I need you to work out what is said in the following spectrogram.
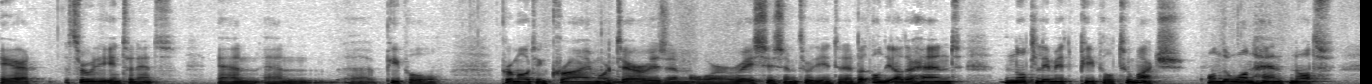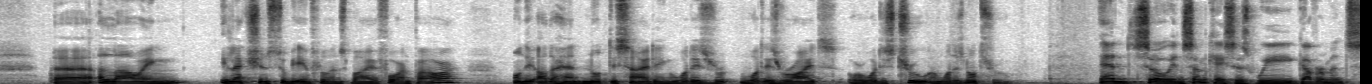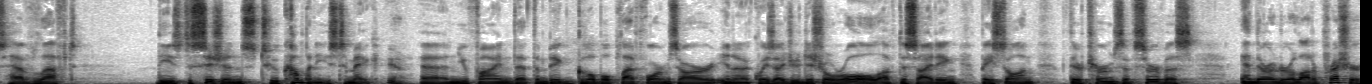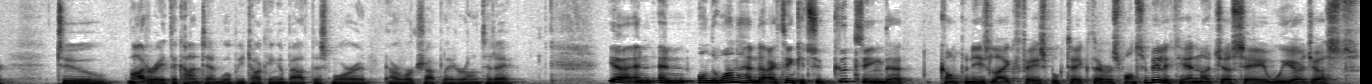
aired through the internet and, and uh, people promoting crime or mm. terrorism or racism through the internet, but on the other hand, not limit people too much. On the one hand, not uh, allowing elections to be influenced by a foreign power. On the other hand, not deciding what is what is right or what is true and what is not true. And so, in some cases, we governments have left these decisions to companies to make. Yeah. Uh, and you find that the big global platforms are in a quasi judicial role of deciding based on their terms of service, and they're under a lot of pressure to moderate the content. We'll be talking about this more at our workshop later on today. Yeah, and, and on the one hand, I think it's a good thing that companies like Facebook take their responsibility and not just say, we are just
